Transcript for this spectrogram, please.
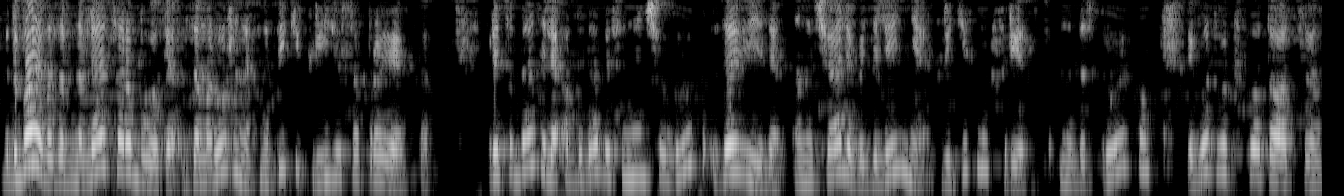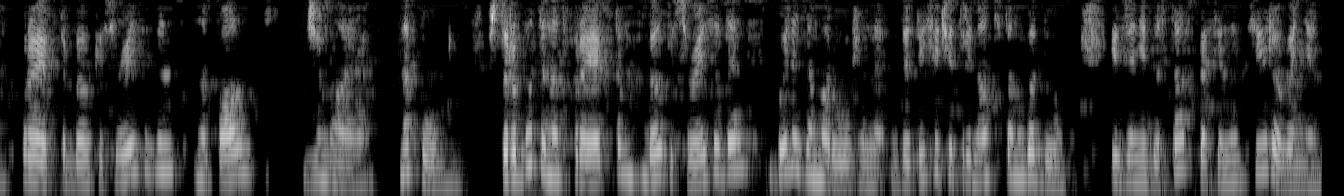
В Дубае возобновляются работы в замороженных на пике кризиса проектах. Председатели Dhabi Financial Group заявили о начале выделения кредитных средств на достройку и ввод в эксплуатацию проекта Belkis Residence на Palm Jumeirah. Напомню, что работы над проектом Belkis Residence были заморожены в 2013 году из-за недостатка финансирования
